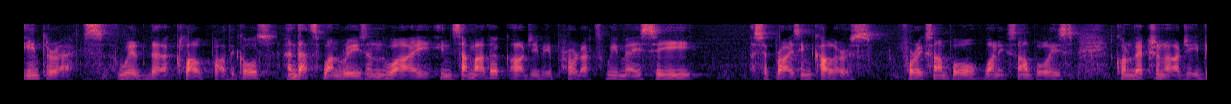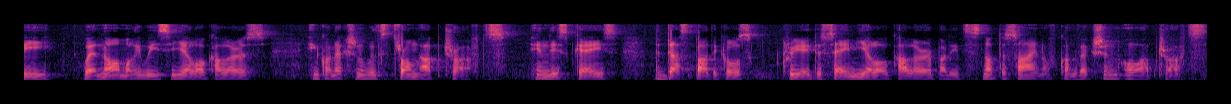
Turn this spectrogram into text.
interacts with the cloud particles and that's one reason why in some other RGB products we may see surprising colors. For example, one example is convection RGB where normally we see yellow colors in connection with strong updrafts. In this case, the dust particles create the same yellow color, but it's not a sign of convection or updrafts,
